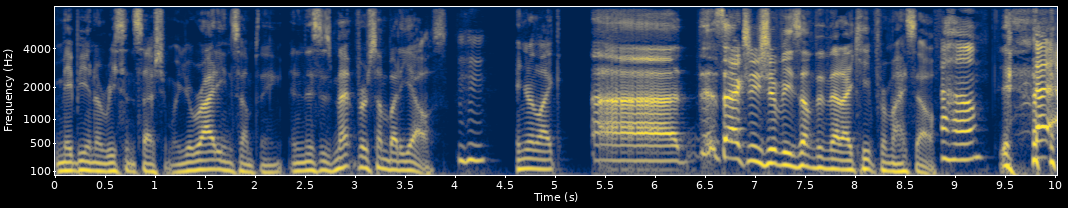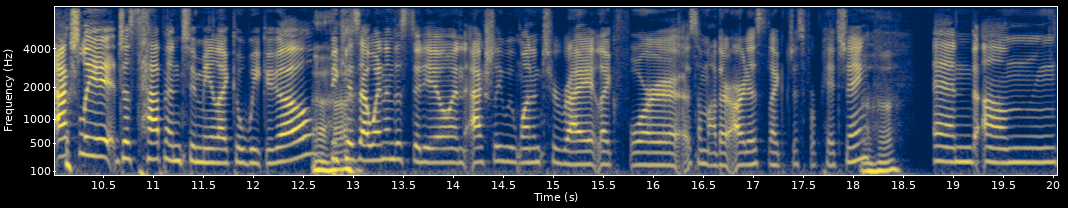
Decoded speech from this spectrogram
maybe in a recent session, where you're writing something and this is meant for somebody else, Mm-hmm. and you're like, uh, this actually should be something that I keep for myself. Uh huh. that actually just happened to me like a week ago Uh-huh. because I went in the studio and actually we wanted to write like for some other artists, like just for pitching. Uh-huh. And um,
